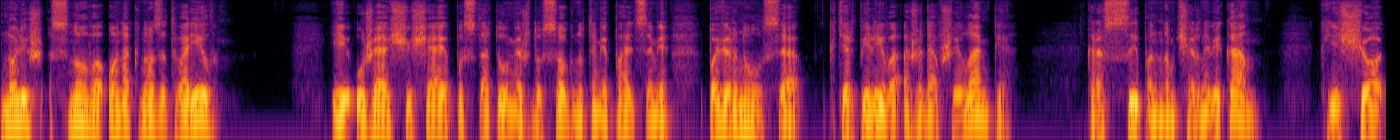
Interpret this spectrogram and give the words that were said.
Но лишь снова он окно затворил и, уже ощущая пустоту между согнутыми пальцами, повернулся к терпеливо ожидавшей лампе, к рассыпанным черновикам, к еще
